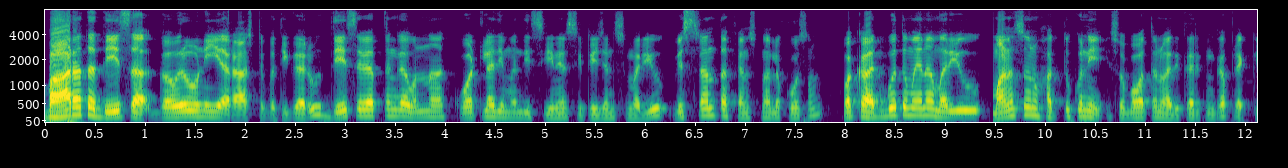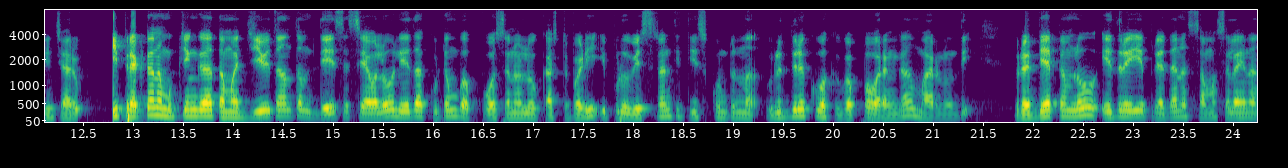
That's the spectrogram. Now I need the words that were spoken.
భారతదేశ గౌరవనీయ రాష్ట్రపతి గారు దేశవ్యాప్తంగా ఉన్న కోట్లాది మంది సీనియర్ సిటిజన్స్ మరియు విశ్రాంత పెన్షనర్ల కోసం ఒక అద్భుతమైన మరియు మనసును హత్తుకునే శుభవార్తను అధికారికంగా ప్రకటించారు. ఈ ప్రకటన ముఖ్యంగా తమ జీవితాంతం దేశ సేవలో లేదా కుటుంబ పోషణలో కష్టపడి ఇప్పుడు విశ్రాంతి తీసుకుంటున్న వృద్ధులకు ఒక గొప్ప వరంగా మారనుంది. వృద్ధాప్యంలో ఎదురయ్యే ప్రధాన సమస్యలైన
